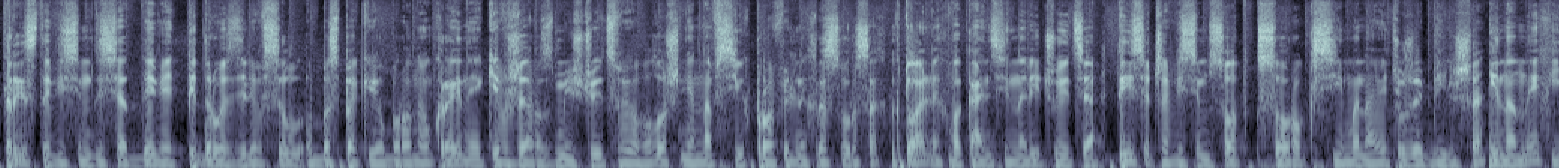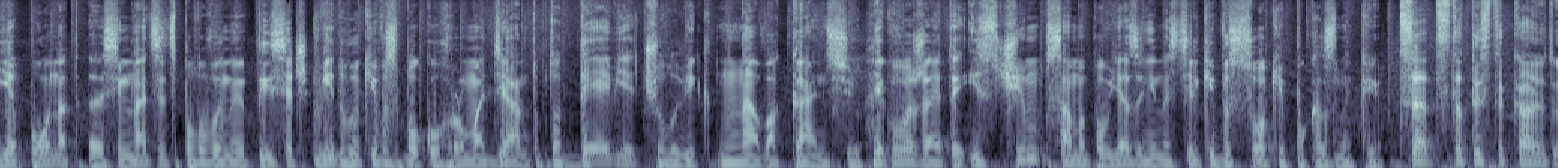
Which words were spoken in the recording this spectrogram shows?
389 підрозділів сил безпеки і оборони України, які вже розміщують свої оголошення на всіх профільних ресурсах. Актуальних вакансій налічується 1847, навіть уже більше, і на них є понад е, 17,5 тисяч відгуків з боку громадян, тобто 9 чоловік на вакансію. Як вважаєте, із чим саме пов'язані настільки високі показники? Це статистика е,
